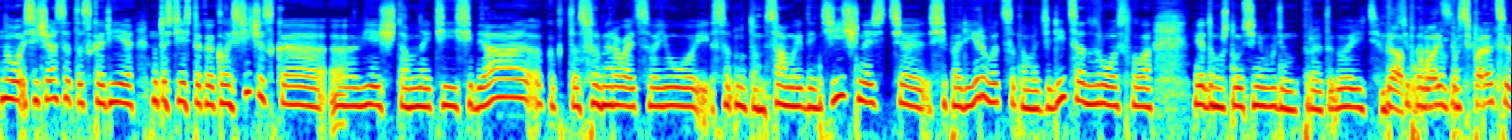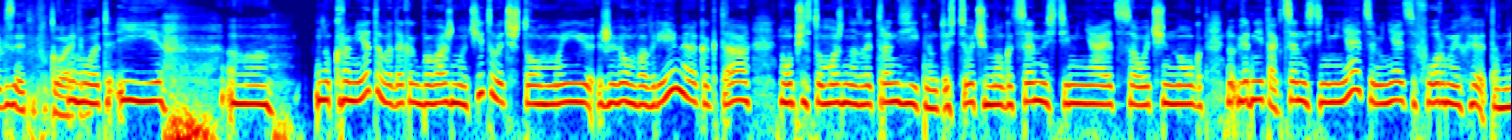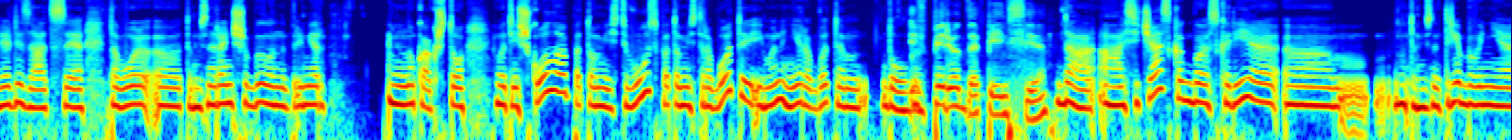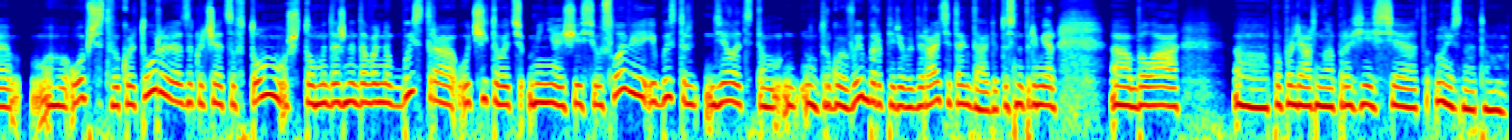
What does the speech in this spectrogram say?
Но сейчас это скорее, ну, то есть есть такая классическая э, вещь, там, найти себя, как-то сформировать свою, ну, там, самоидентичность, э, сепарироваться, там, отделиться от взрослого. Я думаю, что мы сегодня будем про это говорить. Да, поговорим про сепарацию, обязательно поговорим. Вот, и э, ну, кроме этого, да, как бы важно учитывать, что мы живем во время, когда ну, общество можно назвать транзитным, то есть очень много ценностей меняется, очень много, ну, вернее так, ценности не меняются, меняется форма их э, там реализации того, э, там, не знаю, раньше было, например, ну как, что вот есть школа, потом есть вуз, потом есть работа, и мы на ней работаем долго. И вперед до пенсии. Да, а сейчас как бы скорее, э, ну там, не знаю, требования э, общества и культуры заключается в том, что мы должны довольно быстро учитывать меняющиеся условия и быстро делать там ну, другой выбор, перевыбирать и так далее. То есть, например, э, была э, популярна профессия, ну не знаю, там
